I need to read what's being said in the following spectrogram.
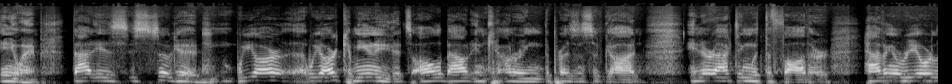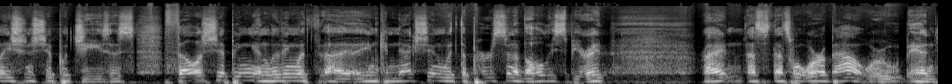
anyway, that is, is so good. We are we are a community that's all about encountering the presence of God, interacting with the Father, having a real relationship with Jesus, fellowshipping and living with uh, in connection with the person of the Holy Spirit right? That's that's what we're about. We're, and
